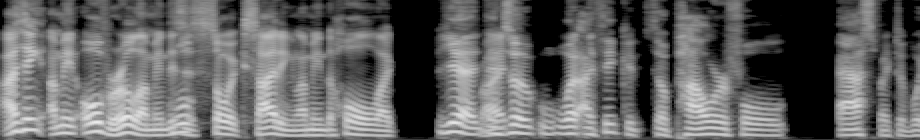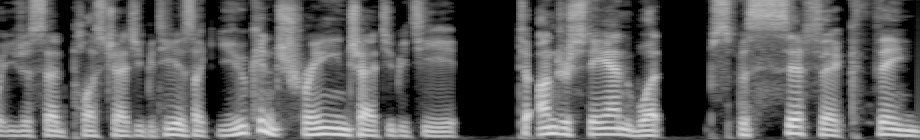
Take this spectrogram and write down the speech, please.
i think i mean overall i mean this well, is so exciting i mean the whole like yeah right? and so what i think it's a powerful aspect of what you just said plus chatgpt is like you can train chatgpt to understand what specific thing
